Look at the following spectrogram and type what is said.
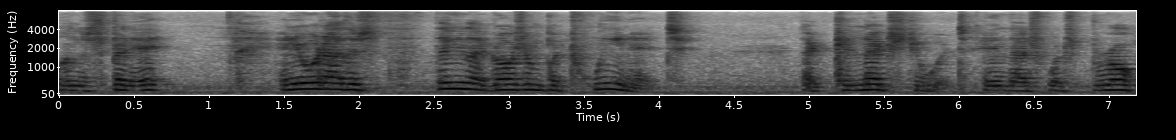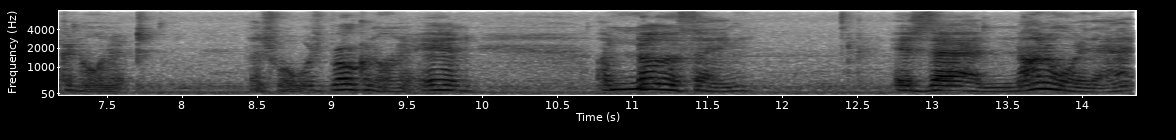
on the spin it, and you would have this thing that goes in between it, that connects to it, and that's what's broken on it. That's what was broken on it. And another thing is that not only that,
